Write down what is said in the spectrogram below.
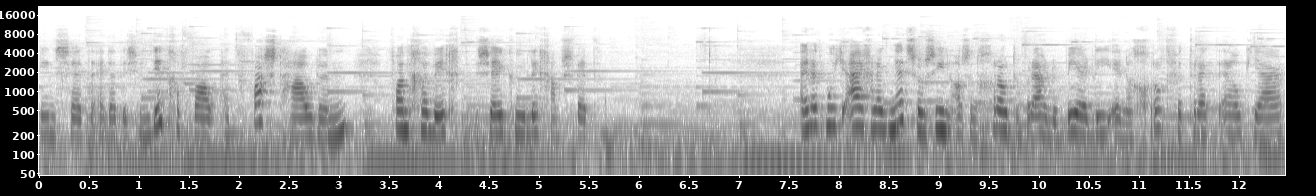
inzetten. En dat is in dit geval het vasthouden van gewicht, CQ lichaamsvet. En dat moet je eigenlijk net zo zien als een grote bruine beer die in een grot vertrekt elk jaar.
